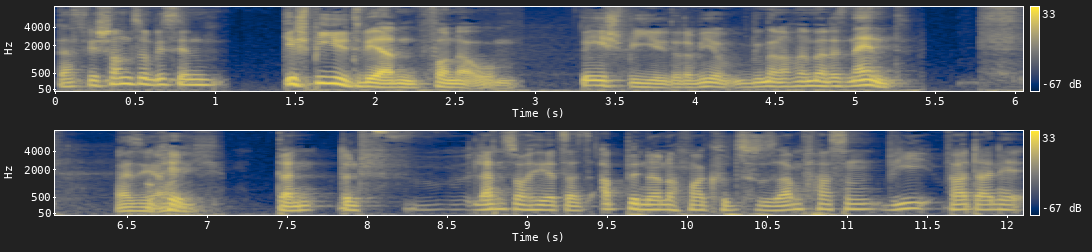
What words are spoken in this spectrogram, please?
dass wir schon so ein bisschen gespielt werden von da oben. Bespielt oder wie, wie man auch immer das nennt. Weiß ich auch okay. nicht. Dann, dann lass uns doch jetzt als Abbinder nochmal kurz zusammenfassen. Wie war deine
